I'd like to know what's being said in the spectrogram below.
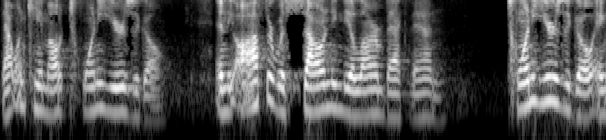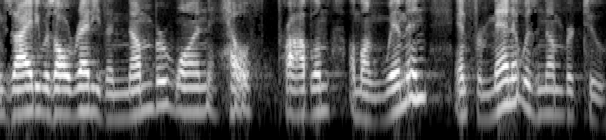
That one came out 20 years ago. And the author was sounding the alarm back then. 20 years ago, anxiety was already the number one health problem among women, and for men, it was number two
